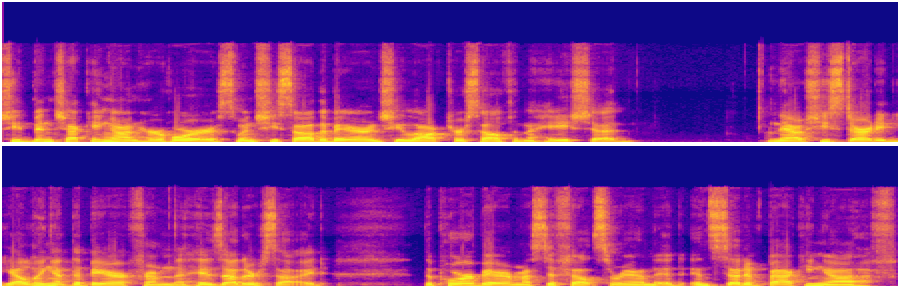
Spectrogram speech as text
She'd been checking on her horse when she saw the bear and she locked herself in the hay shed. Now she started yelling at the bear from the, his other side. The poor bear must have felt surrounded. Instead of backing off,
